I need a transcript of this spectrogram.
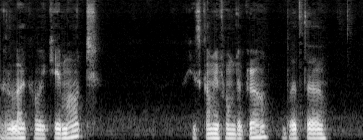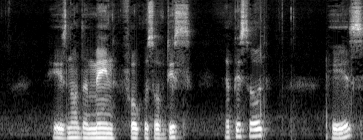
I like how it came out he's coming from the ground but uh, he is not the main focus of this episode. He is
